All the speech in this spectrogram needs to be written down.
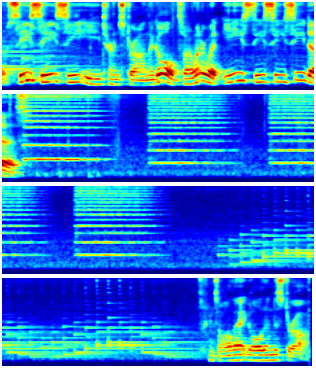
So CCCE turns straw into gold. So I wonder what ECCC does. Turns all that gold into straw.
